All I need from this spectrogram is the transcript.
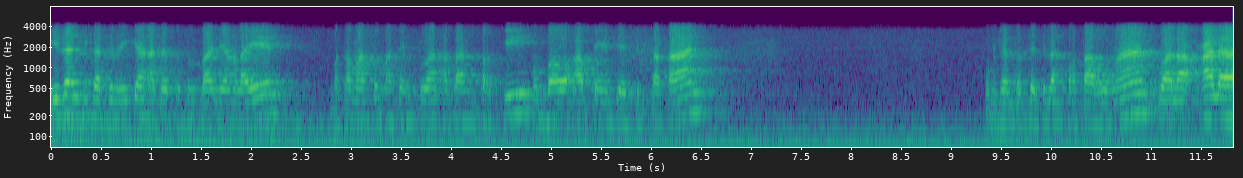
Dan jika demikian ada sesembahan yang lain, maka masing-masing Tuhan akan pergi membawa apa yang dia ciptakan. Kemudian terjadilah pertarungan wala ala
